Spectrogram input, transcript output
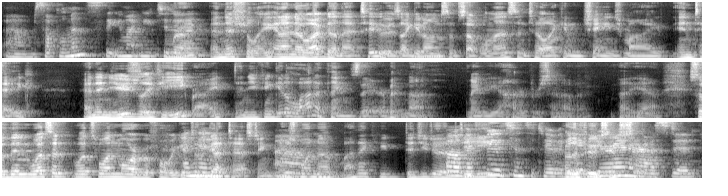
um, supplements that you might need to do. Right. Initially, and I know I've done that too, is I get on some supplements until I can change my intake. And then usually if you eat right, then you can get a lot of things there, but not maybe 100% of it. But yeah. So then what's a, what's one more before we get And to the gut testing? There's one up. I think you did you do a Oh, the food sensitivity. Or the if you're sensitivity. interested,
